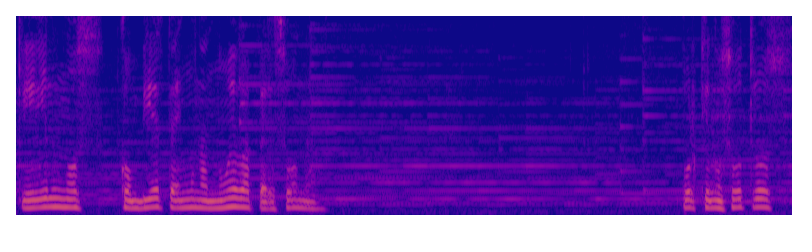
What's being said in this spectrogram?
que Él nos convierta en una nueva persona, porque nosotros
